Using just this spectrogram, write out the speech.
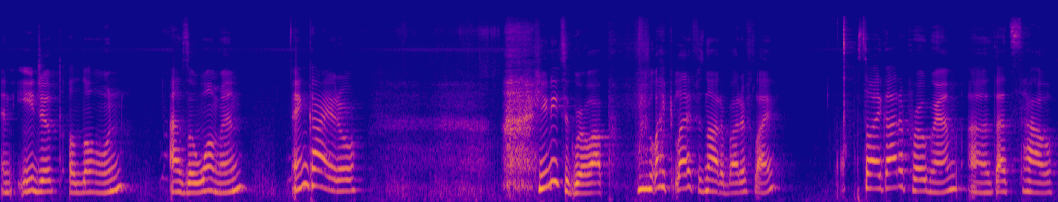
in Egypt alone as a woman in Cairo, you need to grow up. like life is not a butterfly. So I got a program. Uh, that's how.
